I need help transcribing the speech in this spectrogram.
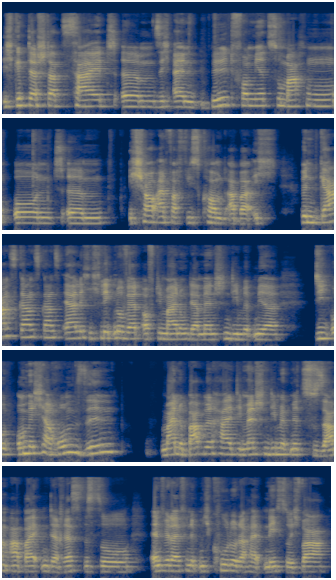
Ich gebe der Stadt Zeit, ähm, sich ein Bild von mir zu machen und ähm, ich schaue einfach, wie es kommt. Aber ich bin ganz, ganz, ganz ehrlich, ich lege nur Wert auf die Meinung der Menschen, die mit mir, die um mich herum sind meine Bubble halt, die Menschen, die mit mir zusammenarbeiten, der Rest ist so, entweder er findet mich cool oder halt nicht so. Ich war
